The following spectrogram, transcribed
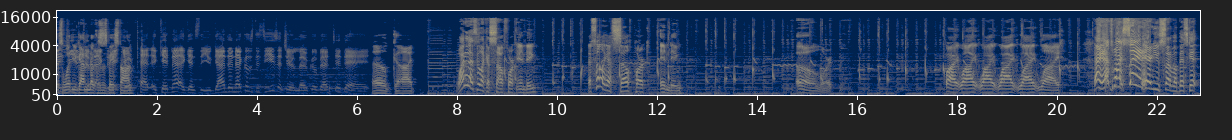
is what you Uganda Knuckles is based on. Your pet Echidna against the Uganda Knuckles disease at your local vet today. Oh God. Why did that feel like a South Park ending? That felt like a South Park ending. Oh Lord. Why, why, why, why, why, why? Hey, that's my saying here, you son of a biscuit!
